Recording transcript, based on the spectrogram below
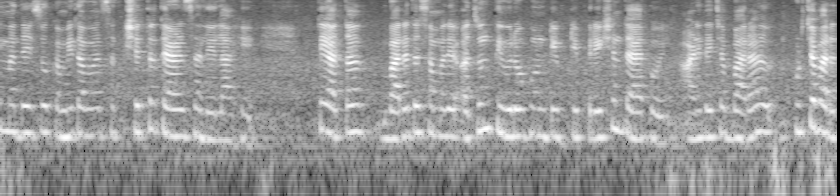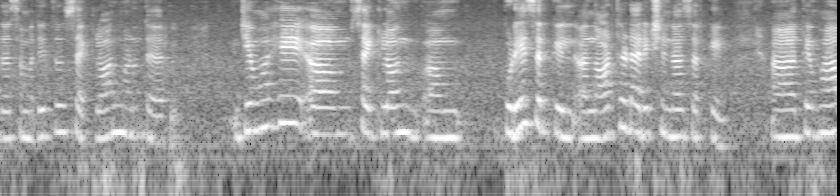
मध्ये जो कमी दाबाचा क्षेत्र तयार झालेला आहे ते आता बारा तासामध्ये अजून तीव्र होऊन डीप डिप्रेशन तयार होईल आणि त्याच्या बारा पुढच्या बारा तासामध्ये तो सायक्लॉन म्हणून तयार होईल. जेव्हा हे सायक्लॉन पुढे सरकेल नॉर्थ डायरेक्शनला सरकेल तेव्हा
